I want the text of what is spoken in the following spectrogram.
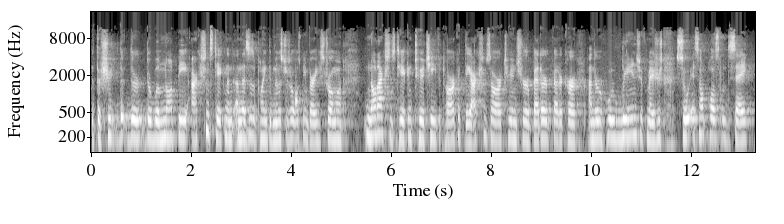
that there, should, that there, there will not be actions taken, and, and this is a point the minister has always been very strong on, not actions taken to achieve a target. The actions are to ensure better, better care, and there are a whole range of measures. So it's not possible to say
